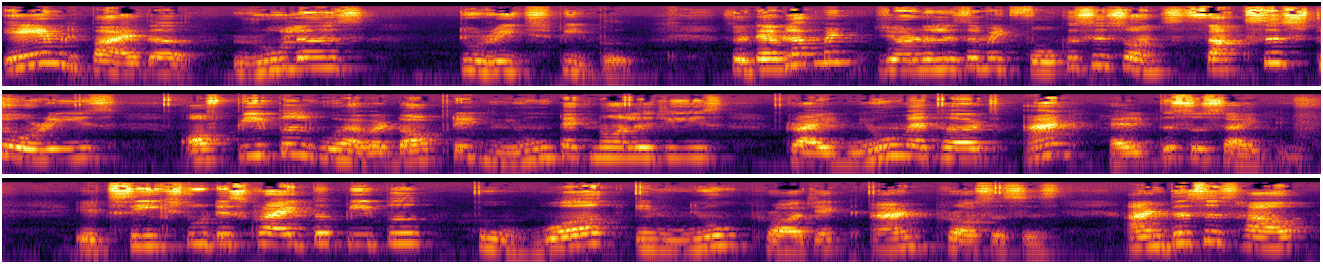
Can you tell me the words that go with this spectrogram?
aimed by the rulers to reach people. So development journalism, it focuses on success stories of people who have adopted new technologies, tried new methods and helped the society. It seeks to describe the people who work in new project and processes. And this is how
